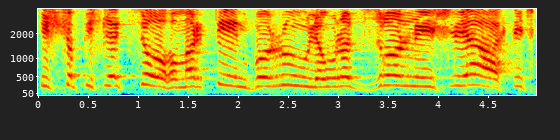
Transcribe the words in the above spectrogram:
І щоб після цього Мартин Боруля, уродзонний шляхтич,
